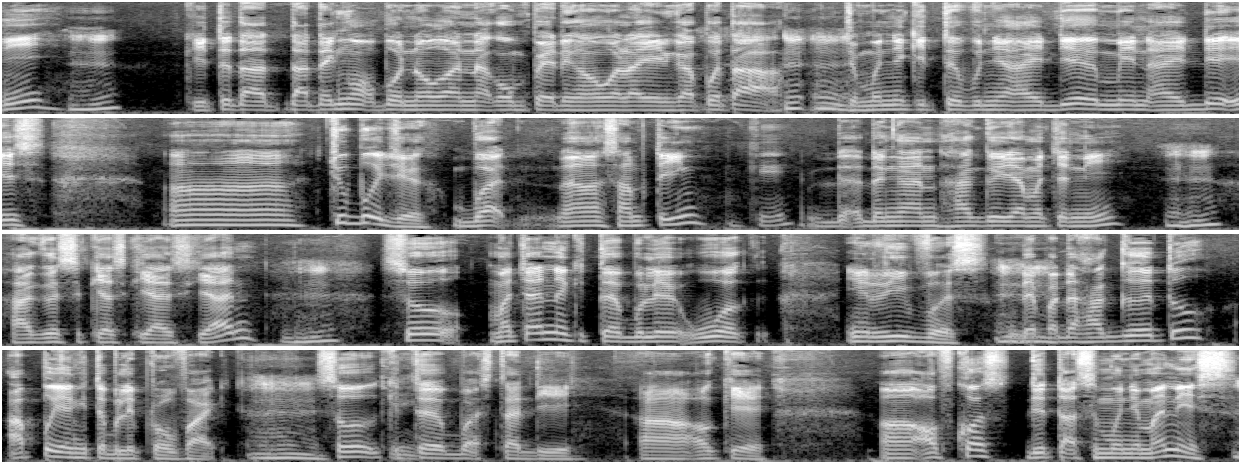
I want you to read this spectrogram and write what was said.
ni kita tak tak tengok pun orang nak compare dengan orang lain ke apa tak. Cumanya kita punya idea main idea is uh, cuba je buat uh, something Okay. D- dengan harga yang macam ni. Mhm. harga sekian sekian sekian. So macam mana kita boleh work in reverse? Daripada harga tu apa yang kita boleh provide? So kita buat study. Uh, okay Uh, of course dia tak semuanya manis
